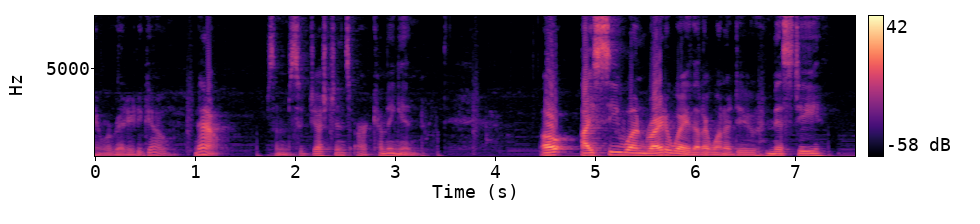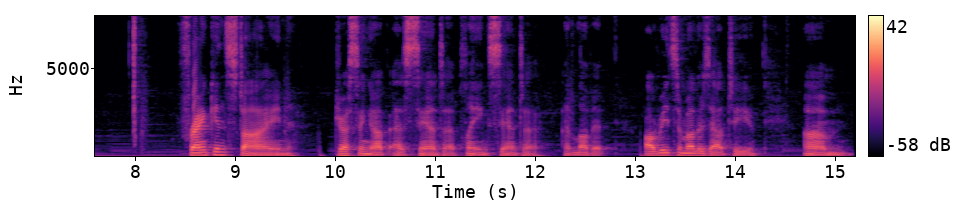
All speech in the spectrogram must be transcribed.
and we're ready to go. Now, some suggestions are coming in. Oh, I see one right away that I want to do. Misty. Frankenstein dressing up as Santa, playing Santa. I love it. I'll read some others out to you. Um,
